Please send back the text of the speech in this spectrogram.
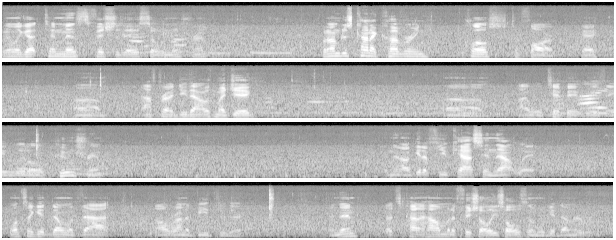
We only got 10 minutes to fish today, so no shrimp. But I'm just kind of covering close to far, okay? Um, after I do that with my jig, um, I will tip it with a little coon shrimp and then I'll get a few casts in that way. Once I get done with that, I'll run a bead through there. And then that's kind of how I'm going to fish all these holes and we'll get down river.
